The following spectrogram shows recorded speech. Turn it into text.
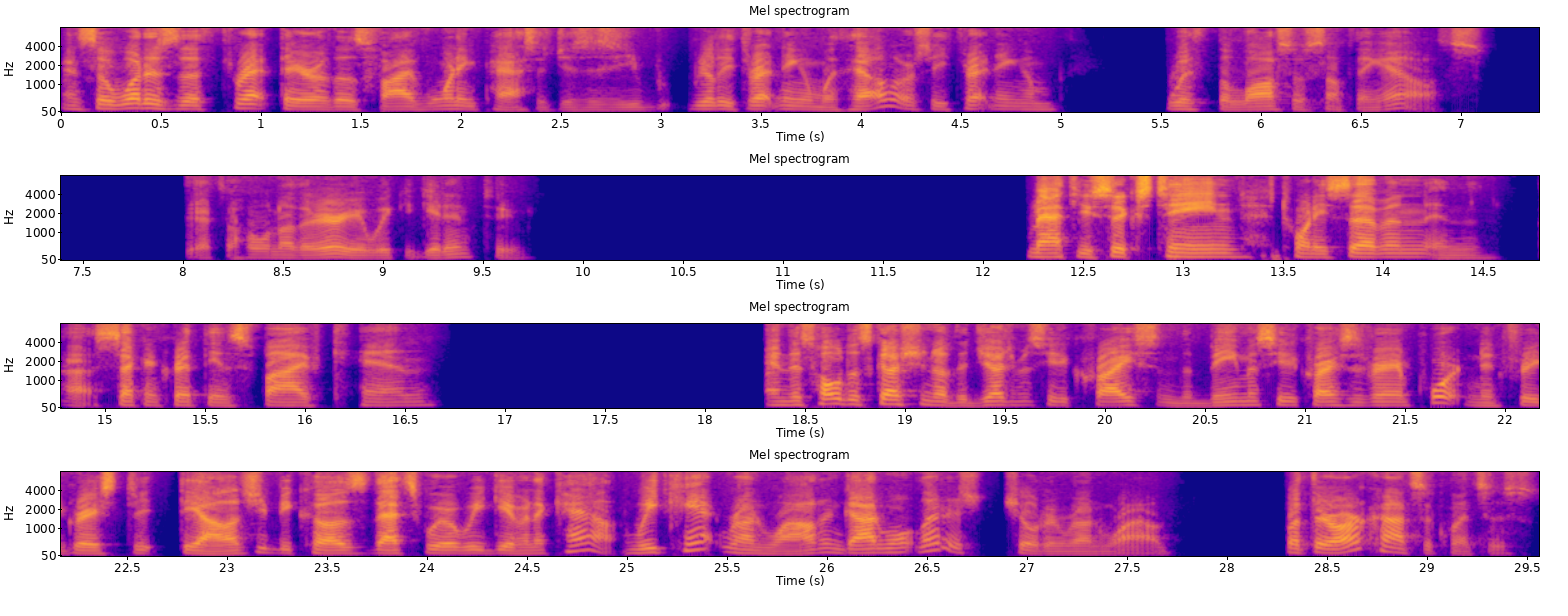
And so, what is the threat there of those five warning passages? Is he really threatening them with hell, or is he threatening them with the loss of something else? That's a whole other area we could get into. Matthew 16, 27, and uh, 2 Corinthians 5.10. And this whole discussion of the judgment seat of Christ and the bema seat of Christ is very important in free grace th- theology because that's where we give an account. We can't run wild, and God won't let his children run wild. But there are consequences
